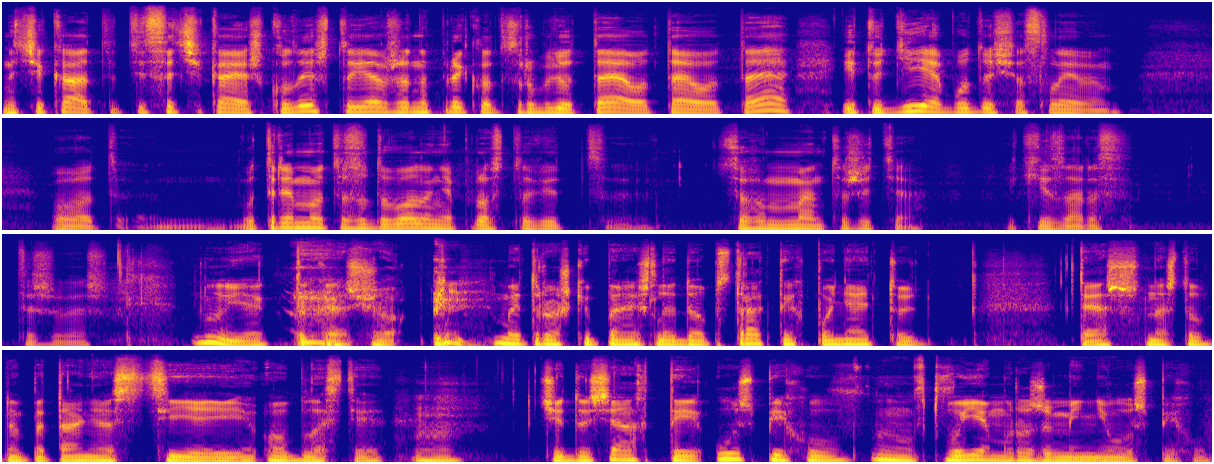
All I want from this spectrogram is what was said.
не чекати. Ти все чекаєш, коли ж то я вже, наприклад, зроблю те, оте, оте, і тоді я буду щасливим. От. Отримувати задоволення просто від е, цього моменту життя, який зараз ти живеш. Ну, як ти кажеш, що ми трошки перейшли до абстрактних понять, то теж наступне питання з цієї області. Угу. Чи досяг ти успіху в, ну, в твоєму розумінні успіху?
